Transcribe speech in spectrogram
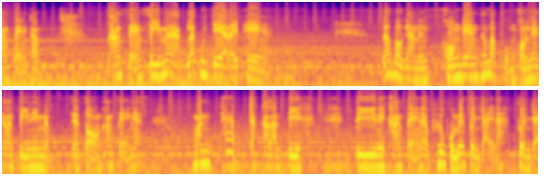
คลังแสงครับคลังแสงฟรีมากแล้วกุญแจอะไรแพงอะ แล้วบอกอย่างหนึ่งของแดงสำหรับผมของแดงการันตีในแมปแสนสองคลังแสงเนี่ย มันแทบจะการันตีตีในคลังแสงเนี่ยคือผมเล่นส่วนใหญ่นะส่วนใหญ่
